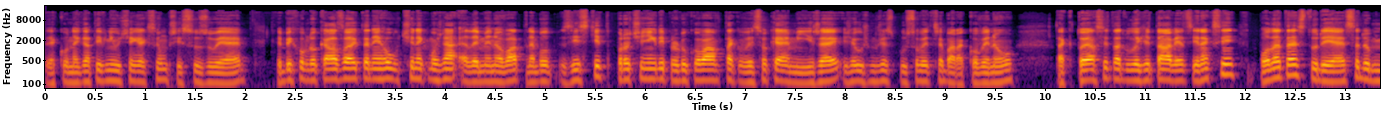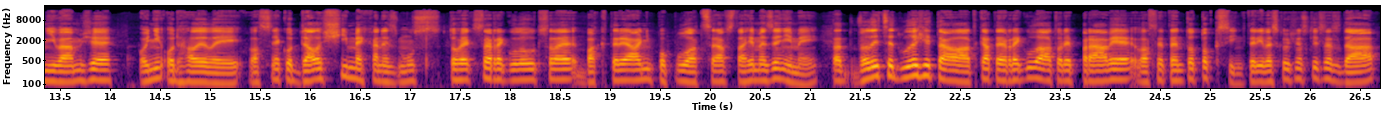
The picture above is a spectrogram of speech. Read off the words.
jako negativní účinek, jak se mu přisuzuje. Kdybychom dokázali ten jeho účinek možná eliminovat nebo zjistit, proč je někdy produkován v tak vysoké míře, že už může způsobit třeba rakovinu, tak to je asi ta důležitá věc. Jinak si podle té studie se domnívám, že oni odhalili vlastně jako další mechanismus toho, jak se regulují celé bakteriální populace a vztahy mezi nimi. Ta velice důležitá látka, ten regulátor je právě vlastně tento toxin, který ve skutečnosti se zdá,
